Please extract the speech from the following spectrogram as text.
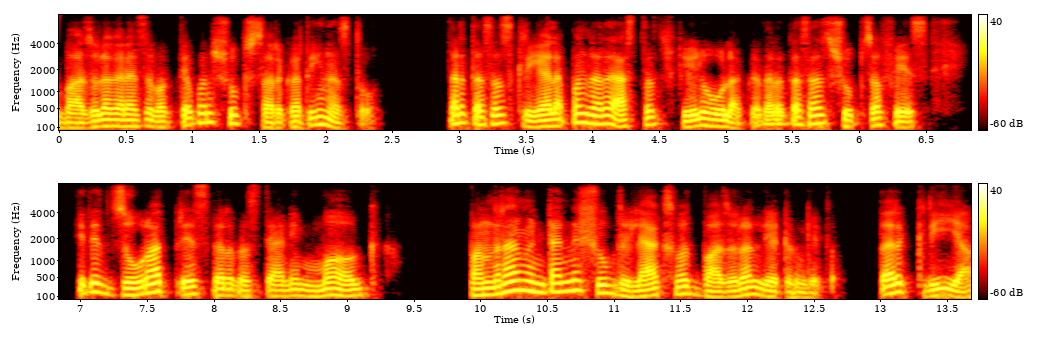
बाजूला करायचं बघते पण शुभ सरकतही नसतो. तर तसंच क्रियाला पण जरा जास्तच फील होऊ लागतं तर तसाच शुभचा फेस तिथे जोरात प्रेस करत असते आणि मग पंधरा मिनिटांनी शुभ रिलॅक्स होत बाजूला लेटून घेतो. तर क्रिया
